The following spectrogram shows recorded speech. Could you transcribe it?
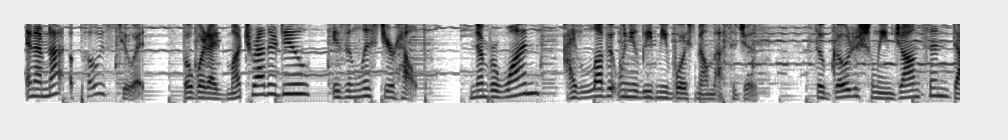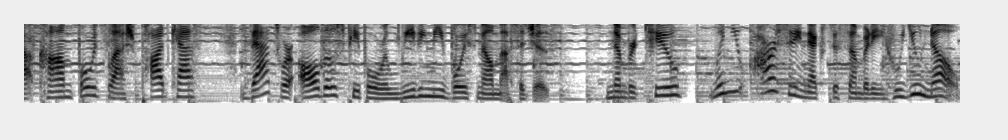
and I'm not opposed to it. But what I'd much rather do is enlist your help. Number one, I love it when you leave me voicemail messages. So go to chalenejohnson.com forward slash podcast. That's where all those people were leaving me voicemail messages. Number two, when you are sitting next to somebody who you know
